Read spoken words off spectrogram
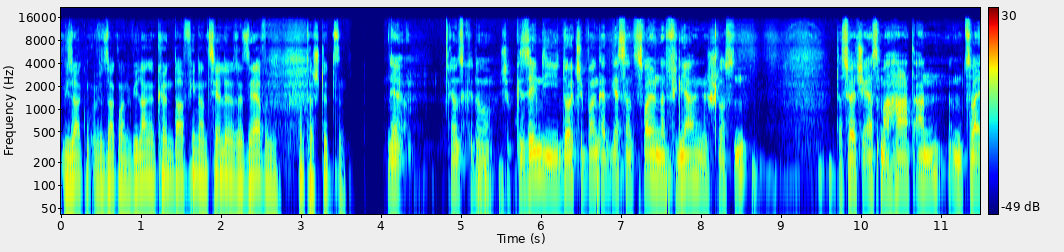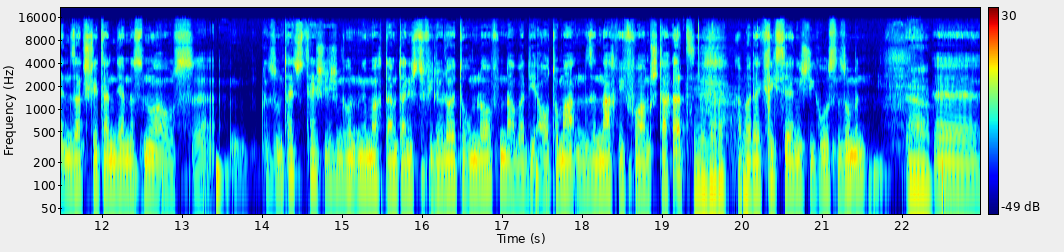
wie sagt, wie sagt man, wie lange können da finanzielle Reserven unterstützen? Ja, ganz genau. Ich habe gesehen, die Deutsche Bank hat gestern 200 Filialen geschlossen. Das hört sich erstmal hart an. Im zweiten Satz steht dann, die haben das nur aus äh, gesundheitstechnischen Gründen gemacht, damit da nicht so viele Leute rumlaufen, aber die Automaten sind nach wie vor am Start. Aber da kriegst du ja nicht die großen Summen. Ja. Äh,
